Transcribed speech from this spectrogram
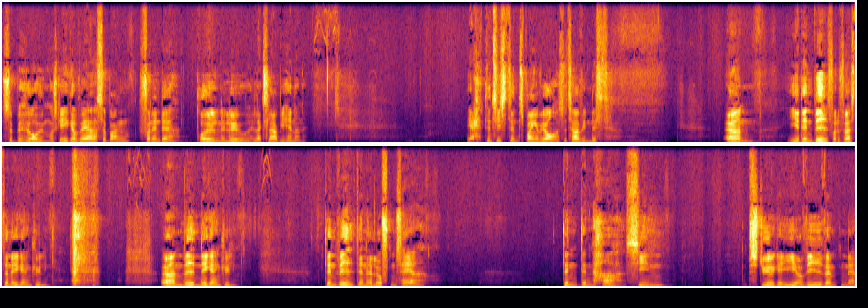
Så behøver vi måske ikke at være så bange for den der brølende løve eller klap i hænderne. Ja, den sidste, den springer vi over, så tager vi den næste. Ørnen, ja, den ved for det første, den ikke er en kylling. Ørnen ved, den ikke er en kylling. Den ved, den er luftens herre. Den, den har sin styrke i at vide, hvem den er.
